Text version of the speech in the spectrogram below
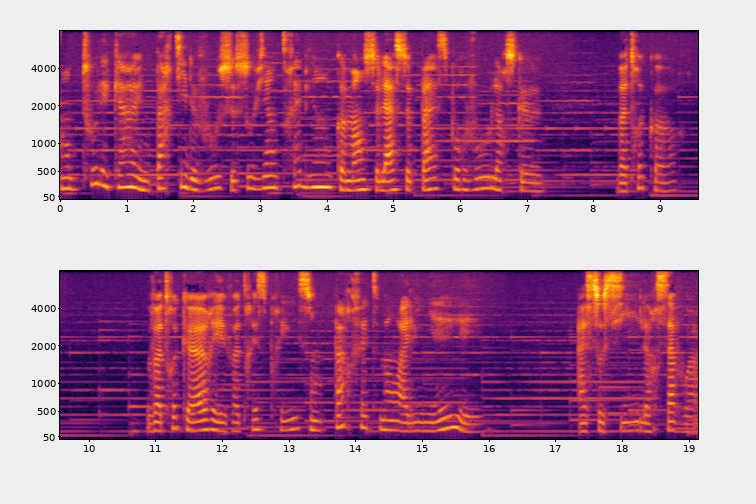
En tous les cas, une partie de vous se souvient très bien comment cela se passe pour vous lorsque votre corps, votre cœur et votre esprit sont parfaitement alignés et associent leur savoir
